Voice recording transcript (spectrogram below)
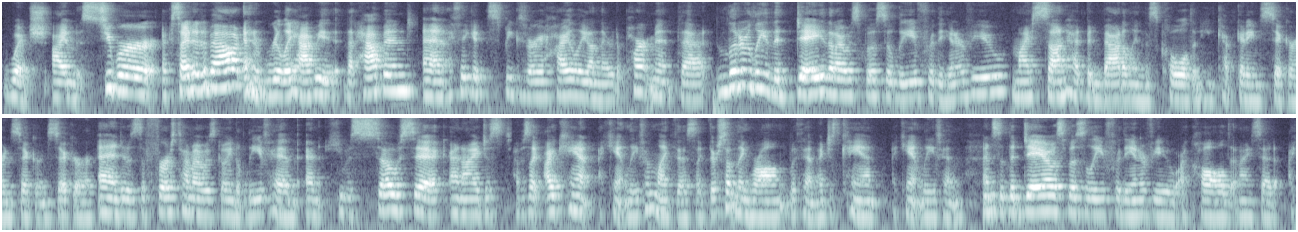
which I'm super excited about and really happy that, happened. And I think it speaks very highly on their department that literally the day that I was supposed to leave for the interview, my son had been battling this cold and he kept getting sicker and sicker and sicker. And it was the first time I was going to leave him and he was so sick and I just I was like I can't I can't leave him like this. Like there's something wrong with him. I just can't I can't leave him. And mm. so the day I was supposed to leave for the interview, I called and I said, I,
